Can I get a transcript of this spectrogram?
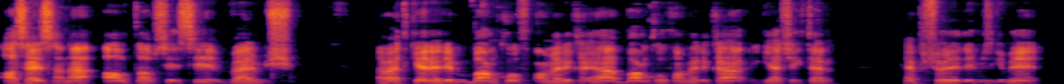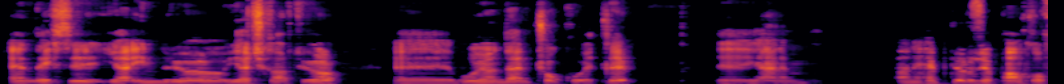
Aselsan'a al tavsiyesi vermiş. Evet gelelim Bank of America'ya. Bank of America gerçekten hep söylediğimiz gibi endeksi ya indiriyor ya çıkartıyor. E, bu yönden çok kuvvetli. E, yani hani hep diyoruz ya Bank of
